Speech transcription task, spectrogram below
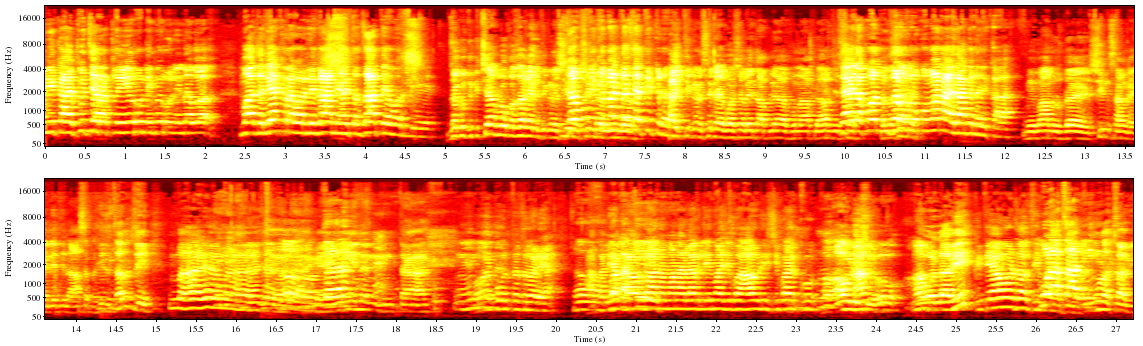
मी काय पिक्चरातले हिरोनी बिरोनी नव माझं लेकरावरले गाणे आहेत जात्यावरले. जगू तिकडे चार लोक जागायचे तिकडे जगू तिकडे म्हणतात त्या तिकडं. काय तिकडे सिरिया घोषाला येत आपल्या पुन्हा आपल्या अर्जित त्याला कोण त्यांना जगू सांगायचं. नको म्हणायला लागलंय का? मी माणूस डाय शिन सांगायले तिला असं का तिचं चालूच आहे. माया माझ्या हो, गड्या. हो, आता बघा लेकरावर की. गाणं म्हणायला लागली माझी बा- आवडीची बायको. हो, आवडीची हो. हा? आवडलावी किती आवड होती मुळाचा आवडी. मुळाचा हवी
